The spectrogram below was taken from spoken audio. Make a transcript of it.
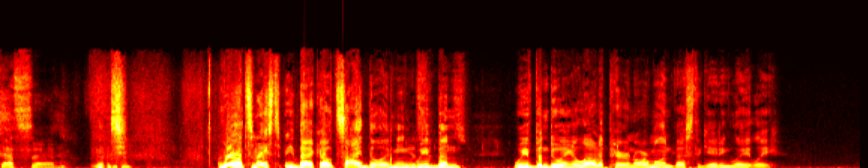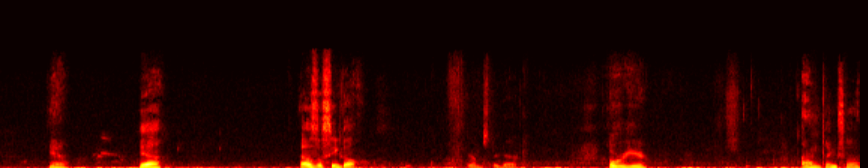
That's sad. well, it's nice to be back outside, though. I mean, Yes, we've been is. we've been doing a lot of paranormal investigating lately. Yeah. Yeah, that was a seagull. Dumpster duck. Over here. I don't think so.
